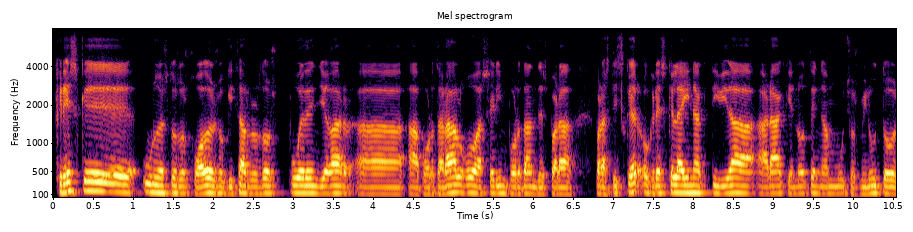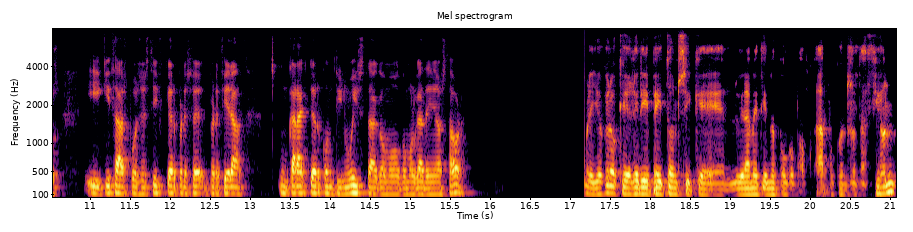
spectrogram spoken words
¿Crees que uno de estos dos jugadores, o quizás los dos, pueden llegar a, aportar algo, a ser importantes para, para Kerr? ¿O crees que la inactividad hará que no tengan muchos minutos y quizás pues Steve Kerr prefiera un carácter continuista como, como el que ha tenido hasta ahora? Hombre, yo creo que Gary Payton sí que lo irá metiendo poco a poco en rotación.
